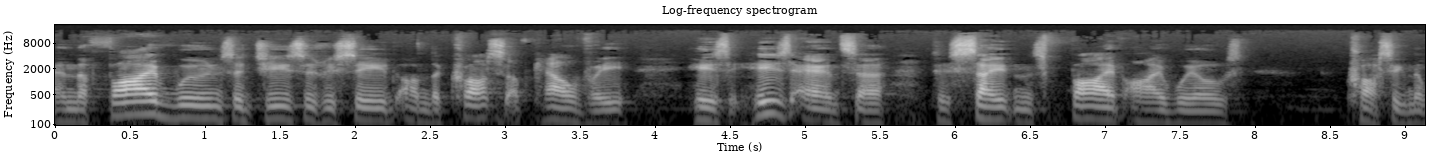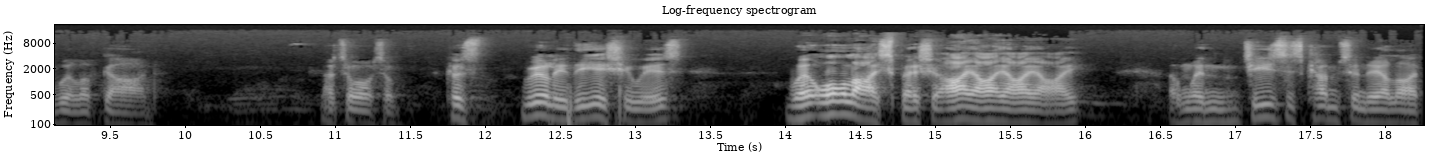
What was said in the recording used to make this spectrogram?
And the five wounds that Jesus received on the cross of Calvary, his, his answer to Satan's five I wills crossing the will of God. That's awesome. Because really the issue is we're all I special, I, I, I, I. And when Jesus comes into our life,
